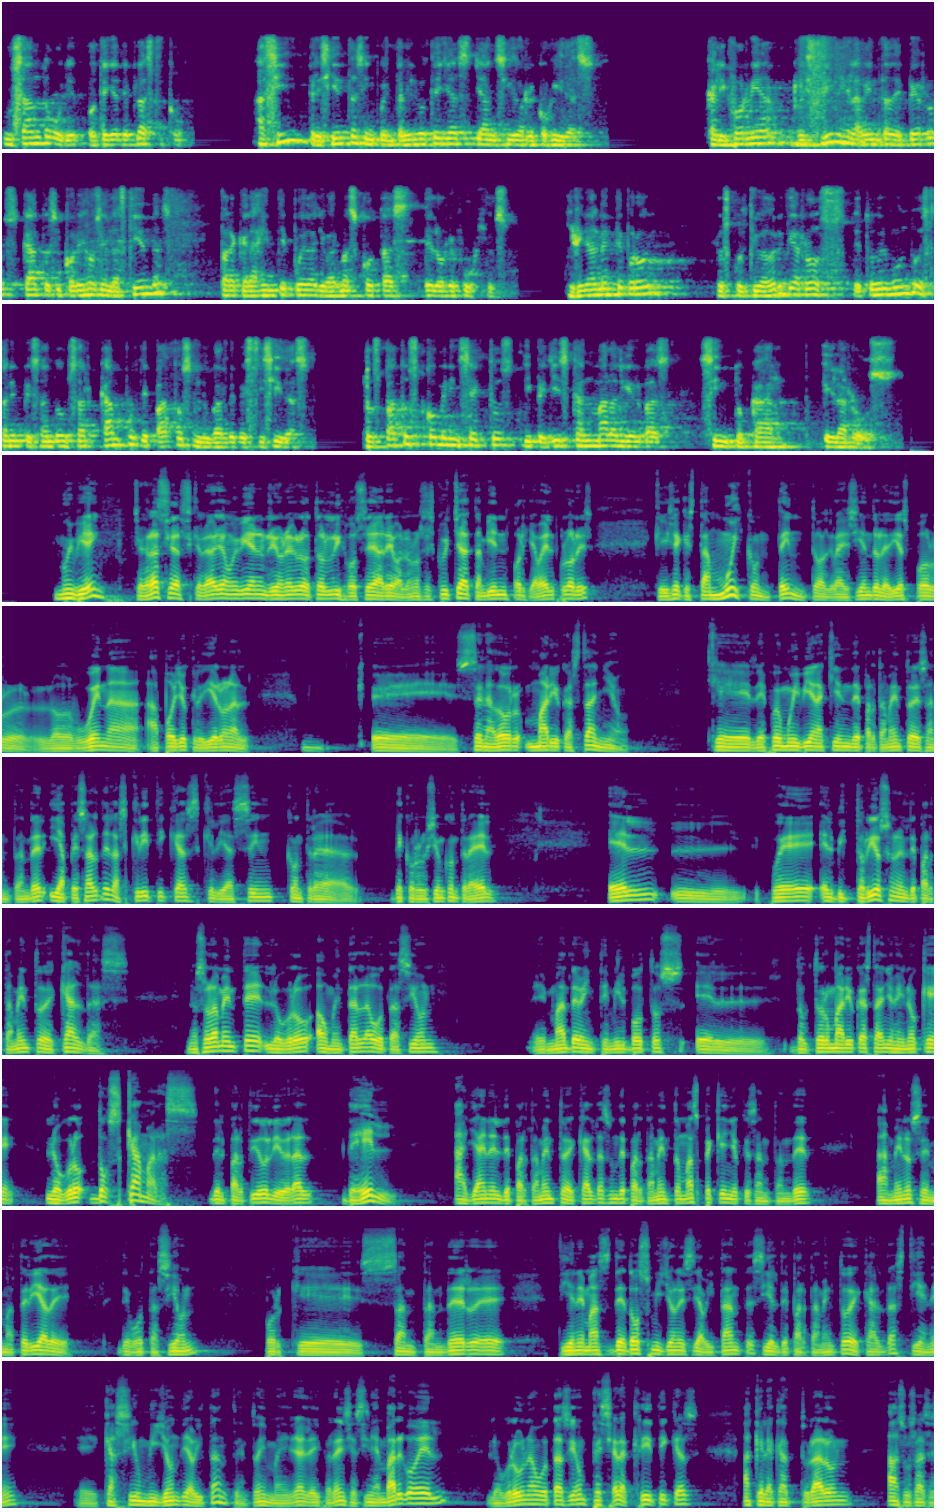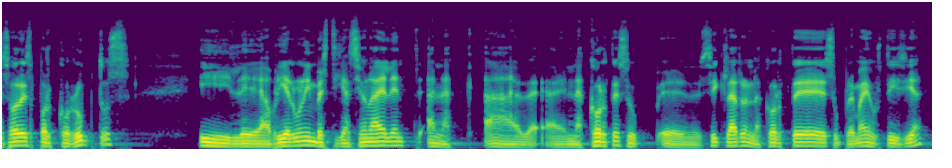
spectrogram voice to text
usando botellas de plástico. Así, 350.000 botellas ya han sido recogidas. California restringe la venta de perros, gatos y conejos en las tiendas para que la gente pueda llevar mascotas de los refugios. Y finalmente por hoy, los cultivadores de arroz de todo el mundo están empezando a usar campos de patos en lugar de pesticidas. Los patos comen insectos y pellizcan malas hierbas sin tocar el arroz. Muy bien, muchas gracias. Que le vaya muy bien en Río Negro, doctor Luis José Arevalo. Nos escucha también Jorge Abel Flores, que dice que está muy contento, agradeciéndole a Dios por lo buen apoyo que le dieron al eh, senador Mario Castaño, que le fue muy bien aquí en el departamento de Santander y a pesar de las críticas que le hacen contra, de corrupción contra él, él fue el victorioso en el departamento de Caldas. No solamente logró aumentar la votación, eh, más de 20 mil votos el doctor Mario Castaño, sino que logró dos cámaras del Partido Liberal de él, allá en el departamento de Caldas, un departamento más pequeño que Santander, a menos en materia de, votación, porque Santander... Eh, tiene más de dos millones de habitantes y el departamento de Caldas tiene eh, casi un millón de habitantes. Entonces, imagínate la diferencia. Sin embargo, él logró una votación pese a las críticas a que le capturaron a sus asesores por corruptos y le abrieron una investigación a él en, la, Corte, eh, sí, claro, en la Corte Suprema de Justicia.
